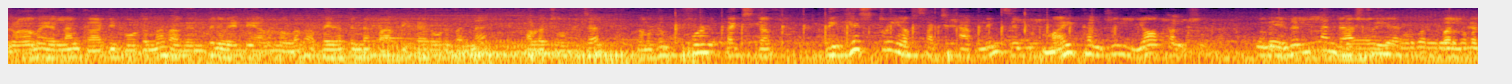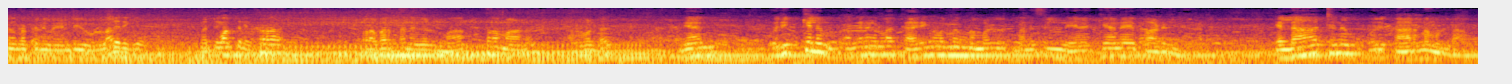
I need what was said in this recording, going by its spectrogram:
ഡ്രാമയെല്ലാം കാട്ടിക്കൂട്ടുന്നത്? അതെന്തിനു വേണ്ടിയാണെന്നുള്ളത് അദ്ദേഹത്തിന്റെ പാർട്ടിക്കാരോട് തന്നെ അവിടെ ചോദിച്ചാൽ നമുക്ക് full text of the history of such happenings in my country your country ഇതെല്ലാം രാഷ്ട്രീയ വൽക്കരണത്തിന് വേണ്ടിയുള്ള വക്ര പ്രവർത്തനങ്ങൾ മാത്രമാണ്. അതുകൊണ്ട് ഞാൻ ഒരിക്കലും അങ്ങനെയുള്ള കാര്യങ്ങളൊന്നും നമ്മൾ മനസ്സിൽ നിയമിക്കാനേ പാടില്ല. എല്ലാറ്റിനും ഒരു കാരണമുണ്ടാവും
